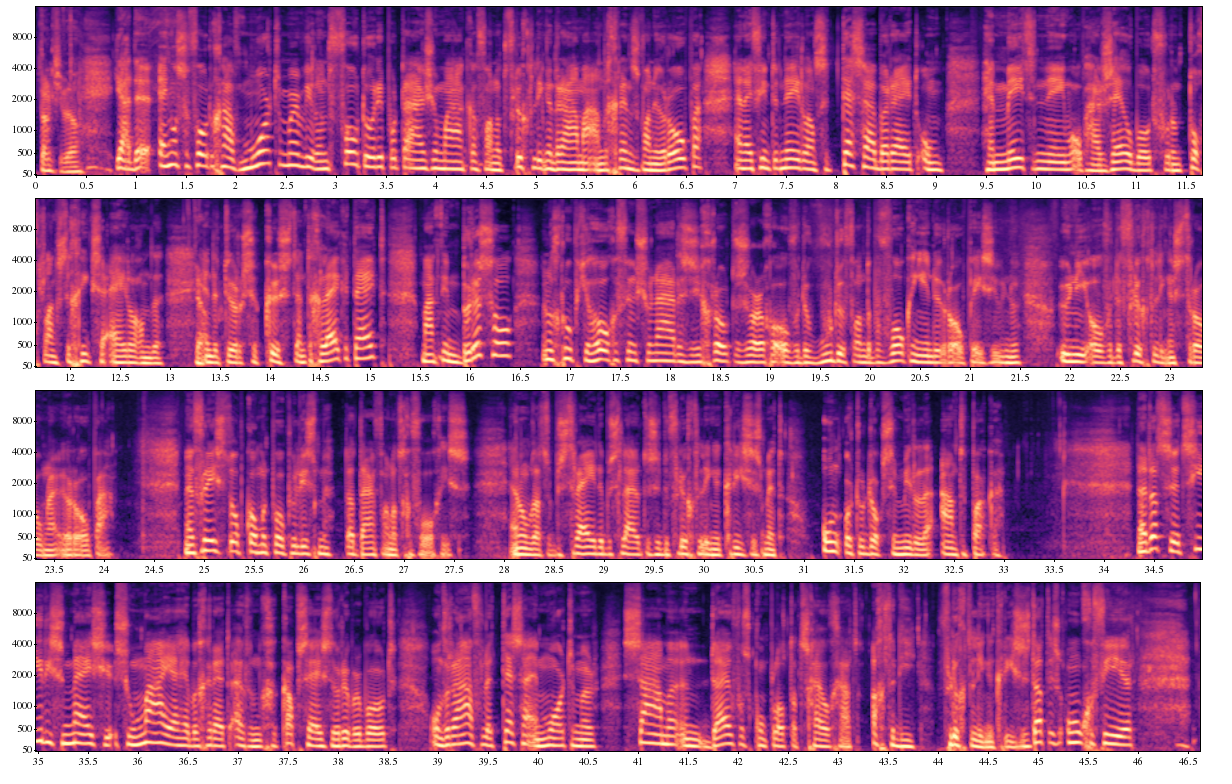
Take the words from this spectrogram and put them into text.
Dankjewel. Ja, de Engelse fotograaf Mortimer wil een fotoreportage maken van het vluchtelingendrama aan de grens van Europa. En hij vindt de Nederlandse Tessa bereid om hem mee te nemen op haar zeilboot voor een tocht langs de Griekse eilanden en de Turkse kust. En tegelijkertijd maakt in Brussel een groepje hoge functionarissen zich grote zorgen over de woede van de bevolking in de Europese Unie, Unie over de vluchtelingenstroom naar Europa. Men vreest het opkomend populisme dat daarvan het gevolg is. En om dat te bestrijden besluiten ze de vluchtelingencrisis met onorthodoxe middelen aan te pakken. Nadat ze het Syrische meisje Soumaya hebben gered uit een gekapseisde rubberboot, ontrafelen Tessa en Mortimer samen een duivelscomplot dat schuilgaat achter die vluchtelingencrisis. Dat is ongeveer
